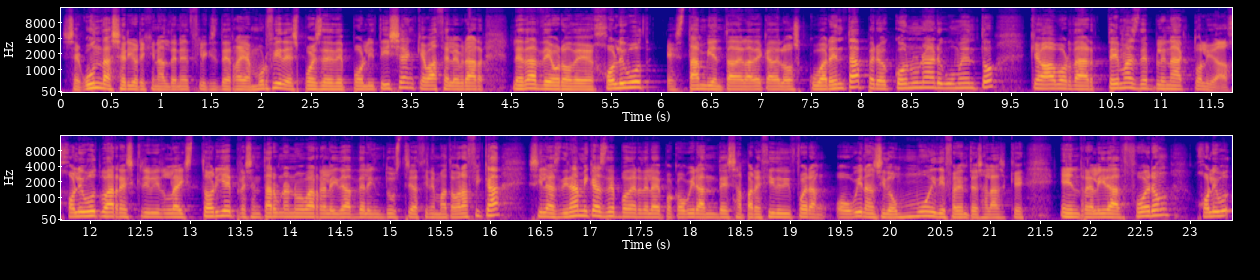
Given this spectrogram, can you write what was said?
segunda serie original de Netflix de Ryan Murphy, después de The Politician, que va a celebrar la edad de oro de Hollywood, está ambientada en la década de los 40, pero con un argumento que va a abordar temas de plena actualidad. Hollywood va a reescribir la historia y presentar una nueva realidad de la industria cinematográfica. Si las dinámicas de poder de la época hubieran desaparecido y fueran o hubieran sido muy diferentes a las que en realidad fueron, Hollywood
